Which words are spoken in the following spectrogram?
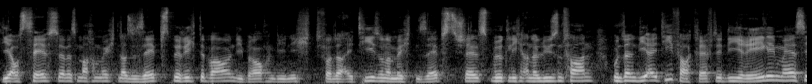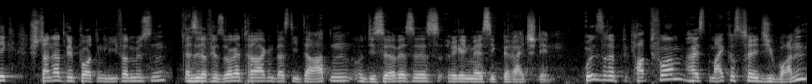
die auch Self-Service machen möchten, also Selbstberichte bauen. Die brauchen die nicht von der IT, sondern möchten selbst schnellstmöglich Analysen fahren. Und dann die IT-Fachkräfte, die regelmäßig Standard-Reporting liefern müssen, also dafür Sorge tragen, dass die Daten und die Services regelmäßig bereitstehen. Unsere Plattform heißt MicroStrategy One.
